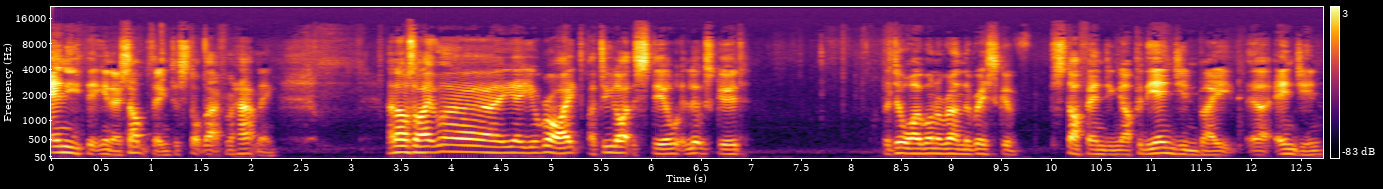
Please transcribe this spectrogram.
anything, you know, something to stop that from happening. And I was like, well, yeah, you're right. I do like the steel. It looks good. But do I want to run the risk of stuff ending up in the engine bay uh, engine.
